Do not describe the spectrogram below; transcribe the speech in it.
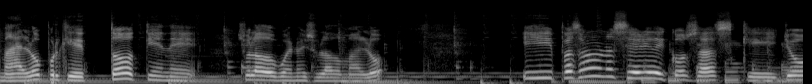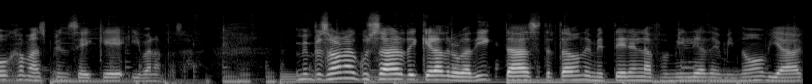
malo porque todo tiene su lado bueno y su lado malo. Y pasaron una serie de cosas que yo jamás pensé que iban a pasar. Me empezaron a acusar de que era drogadicta, se trataron de meter en la familia de mi novia,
